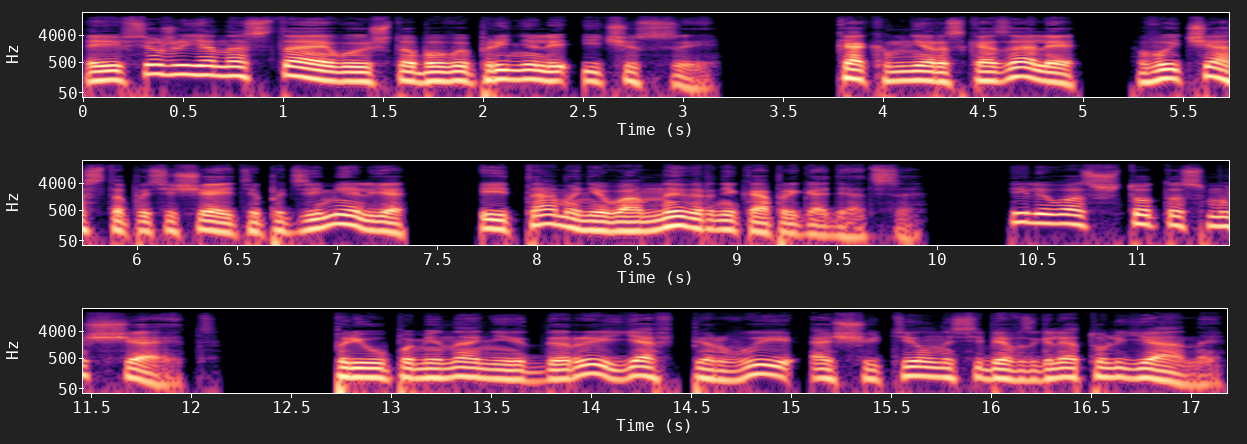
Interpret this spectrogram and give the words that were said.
«И все же я настаиваю, чтобы вы приняли и часы. Как мне рассказали, вы часто посещаете подземелья, и там они вам наверняка пригодятся. Или вас что-то смущает?» При упоминании дыры я впервые ощутил на себе взгляд Ульяны,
